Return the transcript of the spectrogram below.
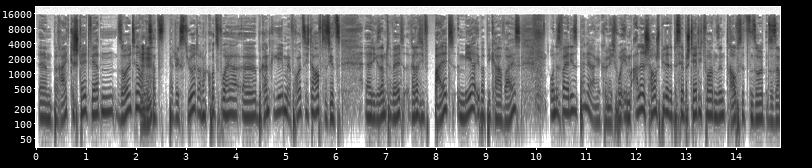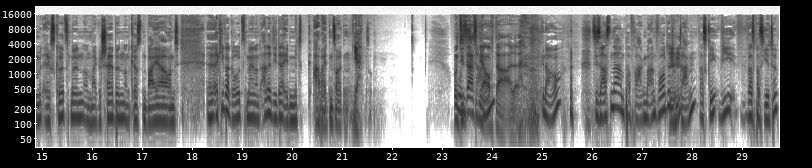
ähm, bereitgestellt werden sollte. Und Mhm. das hat Patrick Stewart auch noch kurz vorher äh, bekannt gegeben. Er freut sich darauf, dass jetzt äh, die gesamte Welt relativ bald mehr über Picard weiß. Und es war ja dieses Panel angekündigt, wo eben alle Schauspieler, die bisher bestätigt worden sind, draufsitzen sollten, zusammen mit Alex Kurtzman und Michael Chabon und Kirsten Bayer und äh, Akiva Goldsman und alle, die da eben mitarbeiten sollten. Ja. So. Und, sie saßen ja dann- auch da alle. Genau. Sie saßen da, haben ein paar Fragen beantwortet Mhm. und dann, was ging, wie, was passierte?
